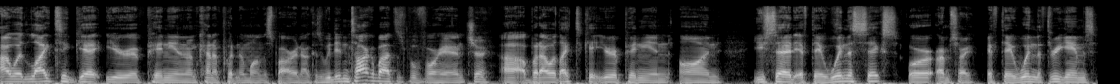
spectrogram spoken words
I would like to get your opinion, and I'm kind of putting them on the spot right now because we didn't talk about this beforehand. Sure. Uh, but I would like to get your opinion on. You said if they win the six, or I'm sorry, if they win the three games,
